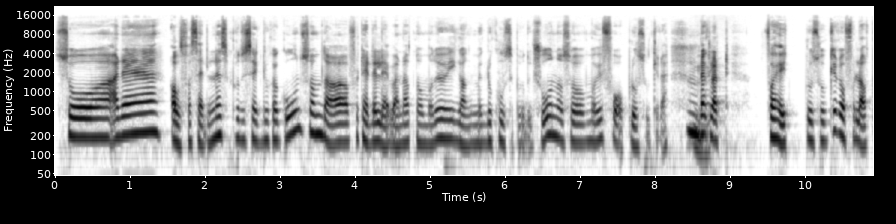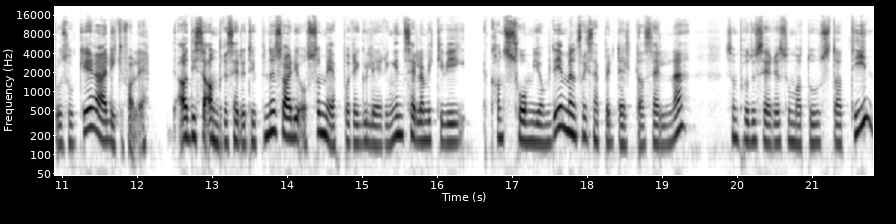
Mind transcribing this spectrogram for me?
så er det alfacellene som produserer glukagon, som da forteller leveren at nå må du i gang med glukoseproduksjon, og så må vi få opp blodsukkeret. Det er klart, for høyt blodsukker og for lavt blodsukker er like farlig. Av disse andre celletypene så er de også med på reguleringen, selv om ikke vi kan så mye om de, men f.eks. deltacellene, som produserer somatostatin,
